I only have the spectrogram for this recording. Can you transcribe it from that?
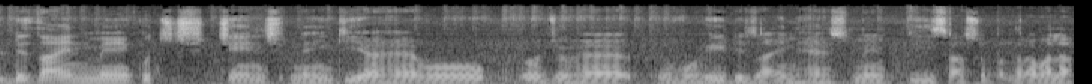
डिज़ाइन में कुछ चेंज नहीं किया है, वो जो है, वही डिज़ाइन है इसमें पी सात सौ पंद्रह वाला।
